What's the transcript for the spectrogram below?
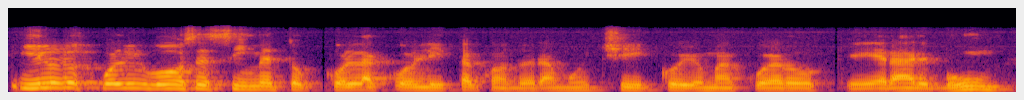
Y los polivoces sí me tocó la colita cuando era muy chico, yo me acuerdo que era el boom.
